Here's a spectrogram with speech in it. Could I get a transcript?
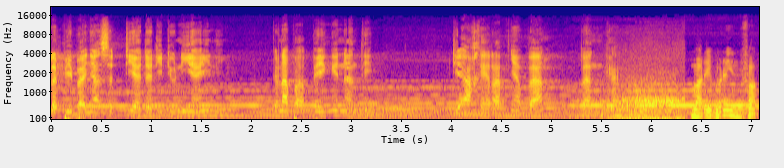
lebih banyak sedih ada di dunia ini. Kenapa? pengen nanti di akhiratnya bang bangga Mari berinfak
